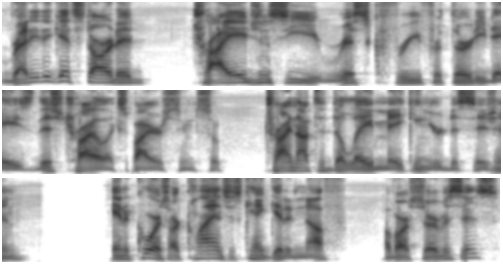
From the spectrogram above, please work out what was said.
ready to get started? Try agency risk free for 30 days. This trial expires soon. So, try not to delay making your decision. And of course, our clients just can't get enough of our services.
